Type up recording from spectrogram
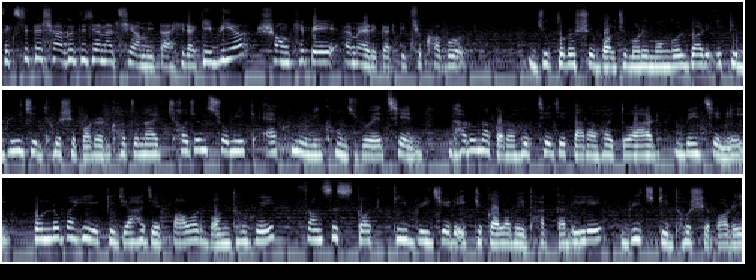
সিক্সটিতে স্বাগত জানাচ্ছি আমি তাহিরা কিবরিয়া। সংক্ষেপে আমেরিকার কিছু খবর। যুক্তরাষ্ট্রের বল্টিমোরে মঙ্গলবার একটি ব্রিজ ধসে পড়ার ঘটনায় ছজন শ্রমিক এখনও নিখোঁজ রয়েছেন। ধারণা করা হচ্ছে যে তারা হয়তো আর বেঁচে নেই। পণ্যবাহী একটি জাহাজের পাওয়ার বন্ধ হয়ে ফ্রান্সিস স্কট কি ব্রিজের একটি কলামে ধাক্কা দিলে ব্রিজটি ধসে পড়ে।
